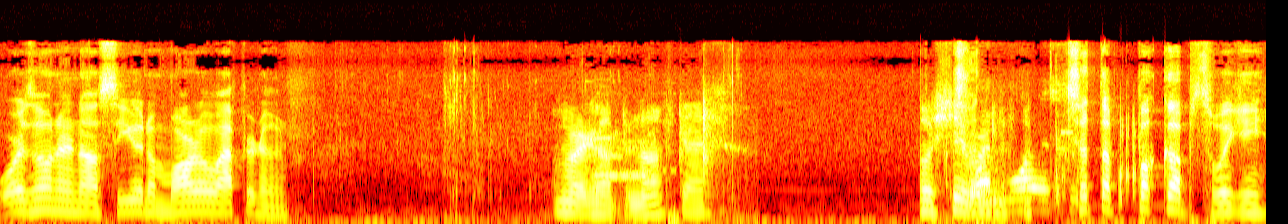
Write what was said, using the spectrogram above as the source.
Warzone, and I'll see you tomorrow afternoon. I'm already hopping off, guys. Oh shit, we're in One the more, Shut the fuck up, Swiggy.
